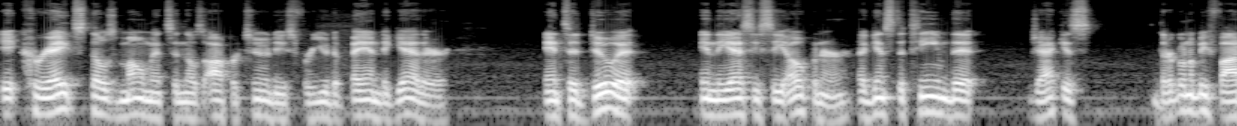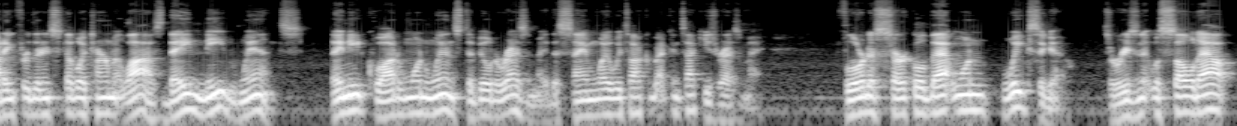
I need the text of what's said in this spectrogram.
It creates those moments and those opportunities for you to band together and to do it in the SEC opener against the team that Jack is they're going to be fighting for their NCAA tournament lives. They need wins. They need quad one wins to build a resume, the same way we talk about Kentucky's resume. Florida circled that one weeks ago. It's the reason it was sold out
